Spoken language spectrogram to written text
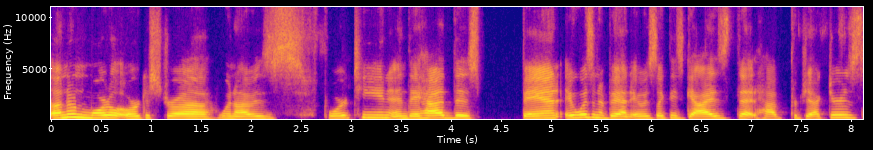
Unknown Mortal Orchestra when I was 14, and they had this band. It wasn't a band, it was like these guys that have projectors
